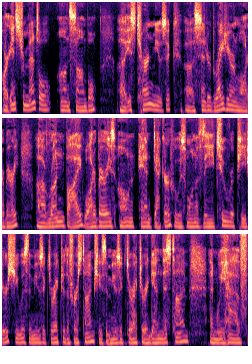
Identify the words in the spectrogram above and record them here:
Our instrumental ensemble uh, is Turn Music, uh, centered right here in Waterbury, uh, run by Waterbury's own Ann Decker, who is one of the two repeaters. She was the music director the first time. She's the music director again this time. And we have.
